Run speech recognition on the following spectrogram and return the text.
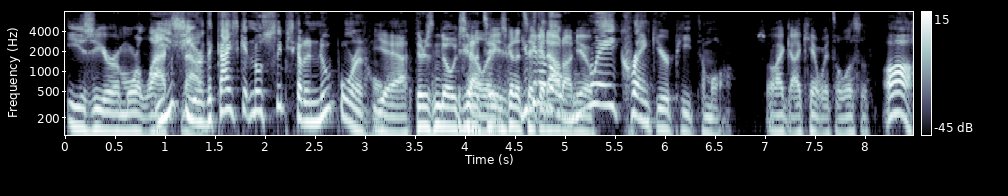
easier and more lax Easier. now? The guy's getting no sleep. He's got a newborn at home. yeah, there's no He's gonna telling. ta- he's going to take it out on you. way crankier Pete tomorrow. So I, I can't wait to listen. Oh,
